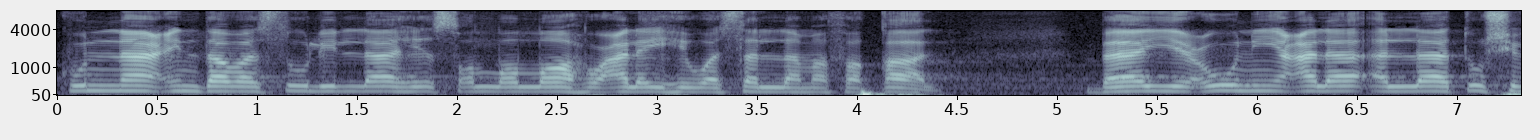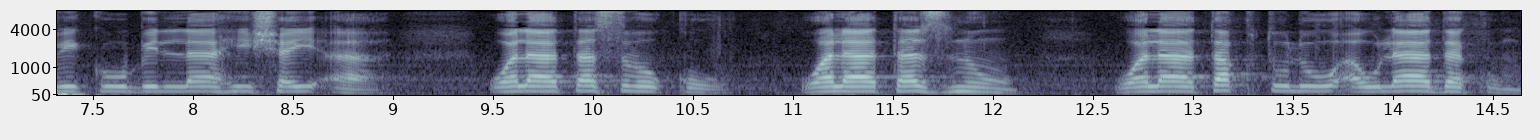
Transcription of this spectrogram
كنا عند رسول الله صلى الله عليه وسلم فقال بايعوني على الا تشركوا بالله شيئا ولا تسرقوا ولا تزنوا ولا تقتلوا أولادكم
